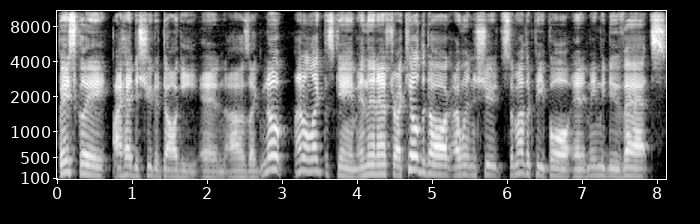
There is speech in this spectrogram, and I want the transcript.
basically, I had to shoot a doggy, and I was like, nope, I don't like this game. And then after I killed the dog, I went and shoot some other people, and it made me do VATS.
